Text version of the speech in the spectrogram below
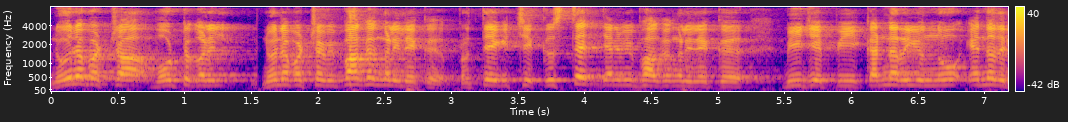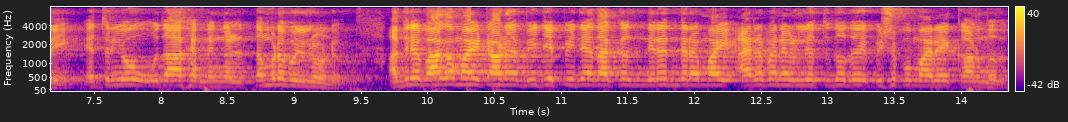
ന്യൂനപക്ഷ വോട്ടുകളിൽ ന്യൂനപക്ഷ വിഭാഗങ്ങളിലേക്ക് പ്രത്യേകിച്ച് ക്രിസ്ത്യൻ ജനവിഭാഗങ്ങളിലേക്ക് ബി ജെ പി കണ്ണെറിയുന്നു എന്നതിന് എത്രയോ ഉദാഹരണങ്ങൾ നമ്മുടെ മുന്നിലുണ്ട്. അതിന്റെ ഭാഗമായിട്ടാണ് ബി നേതാക്കൾ നിരന്തരമായി അരമനകളിലെത്തുന്നത് ബിഷപ്പുമാരെ കാണുന്നത്.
